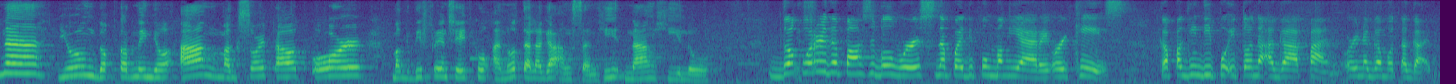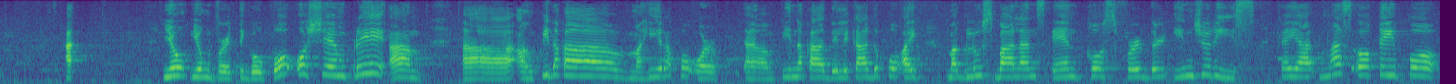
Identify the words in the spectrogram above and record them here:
na yung doktor ninyo ang mag-sort out or mag-differentiate kung ano talaga ang sanhi ng hilo. Doc, what are the possible worst na pwede pong mangyari or case kapag hindi po ito naagapan or nagamot agad? Yung, yung vertigo po, o syempre, um, ah, ang pinaka mahirap po or um, pinaka delikado po ay mag-lose balance and cause further injuries. Kaya mas okay po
